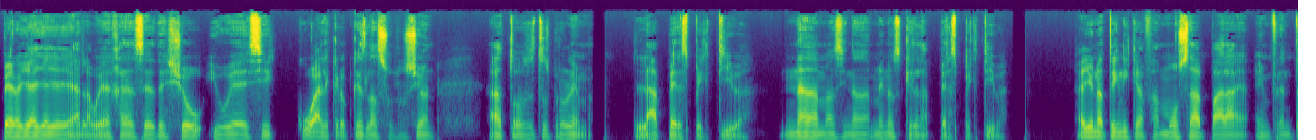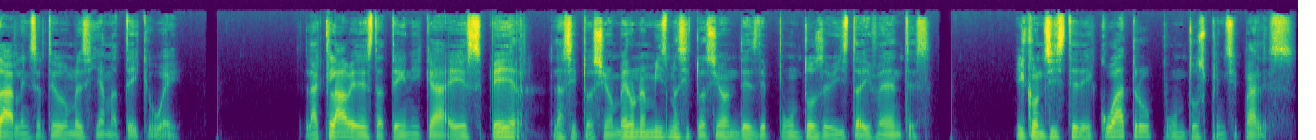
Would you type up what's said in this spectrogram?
Pero ya, ya, ya, ya, la voy a dejar de hacer de show y voy a decir cuál creo que es la solución a todos estos problemas. La perspectiva. Nada más y nada menos que la perspectiva. Hay una técnica famosa para enfrentar la incertidumbre, se llama takeaway. La clave de esta técnica es ver la situación, ver una misma situación desde puntos de vista diferentes. Y consiste de cuatro puntos principales.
